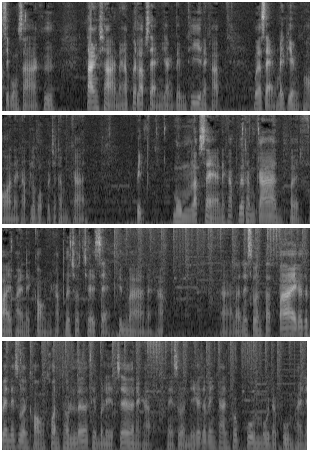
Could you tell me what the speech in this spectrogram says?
90 องศาคือตั้งฉากนะครับ เพื่อรับแสงอย่างเต็มที่นะครับ เมื่อแสงไม่เพียงพอนะครับ ระบบก็จะทำการปิดมุมรับแสงนะครับ เพื่อทำการเปิดไฟภายในกล่องนะครับ เพื่อชดเชยแสงขึ้นมานะครับอ่าแล้วในส่วนตัดไปก็จะเป็นในส่วนของ controller temperature นะครับ ในส่วนนี้ก็จะเป็นการควบคุมอุณหภูมิภายใน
